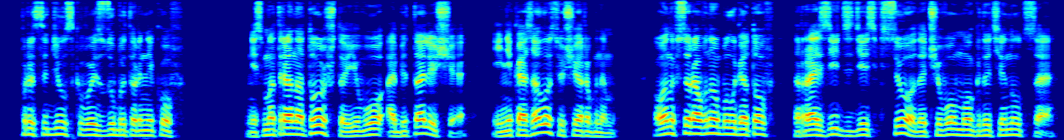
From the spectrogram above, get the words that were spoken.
– процедил сквозь зубы Торняков. Несмотря на то, что его обиталище и не казалось ущербным, он все равно был готов разить здесь все, до чего мог дотянуться.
